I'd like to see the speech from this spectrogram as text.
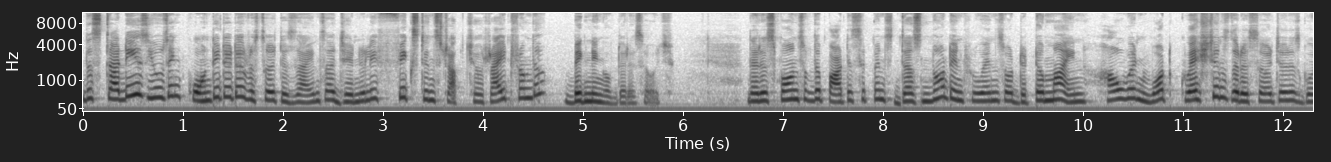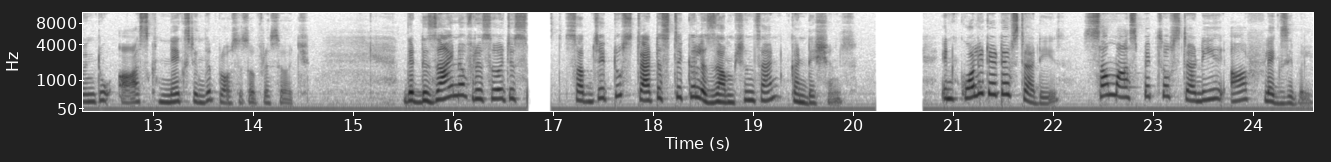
The studies using quantitative research designs are generally fixed in structure right from the beginning of the research. The response of the participants does not influence or determine how and what questions the researcher is going to ask next in the process of research. The design of research is subject to statistical assumptions and conditions. In qualitative studies, some aspects of study are flexible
